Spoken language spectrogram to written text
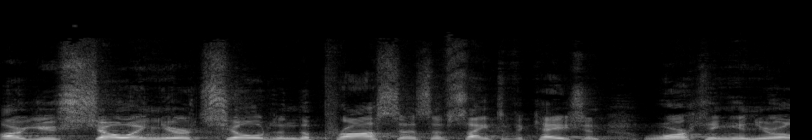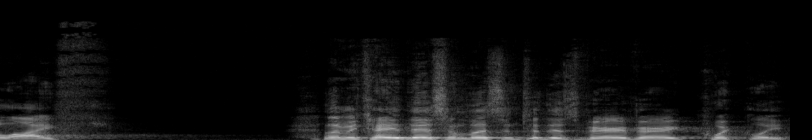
are you showing your children the process of sanctification working in your life? Let me tell you this and listen to this very, very quickly,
